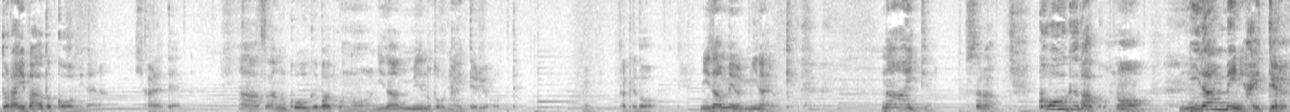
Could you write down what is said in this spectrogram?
ドライバーどこみたいな聞かれて。あああの工具箱の2段目のとこに入ってるよって。だけど2段目を見ないわけ。ないっていうの。そしたら工具箱の2段目に入ってるっ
